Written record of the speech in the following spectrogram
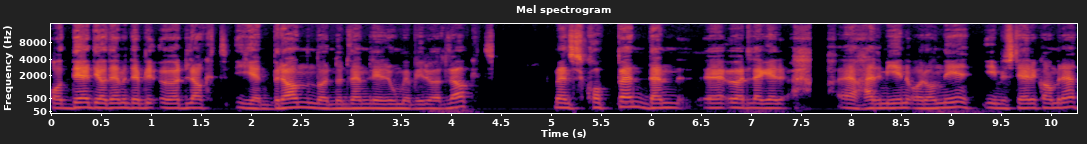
Og det diademet det blir ødelagt i en brann når nødvendige rommet blir ødelagt. Mens koppen den eh, ødelegger Hermin Hermine og Ronny i mysteriekammeret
